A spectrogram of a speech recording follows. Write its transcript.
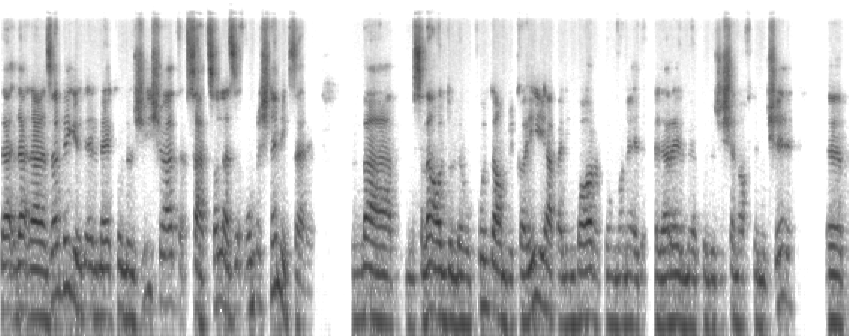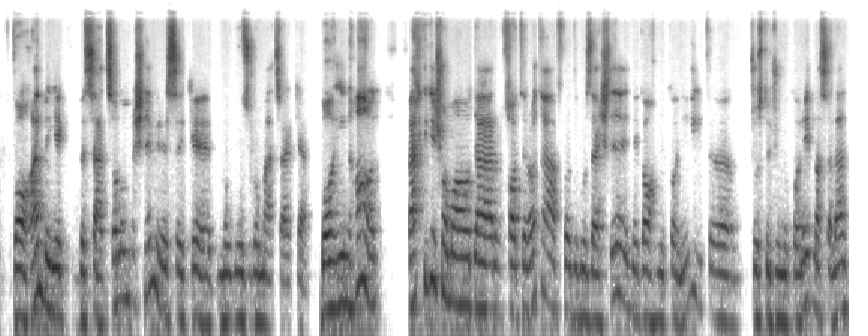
در, نظر بگیرید علم اکولوژی شاید 100 سال از عمرش نمیگذره. و مثلا آلدو لوپولد آمریکایی اولین بار به عنوان پدر علم اکولوژی شناخته میشه واقعا به یک به صد سال عمرش نمی‌رسه که موضوع رو مطرح کرد. با این حال وقتی که شما در خاطرات افراد گذشته نگاه می‌کنید جستجو می‌کنید مثلا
